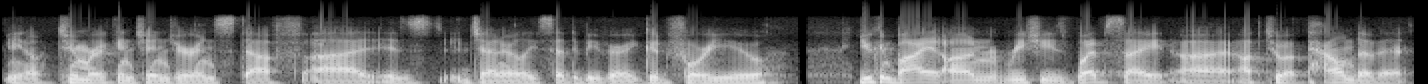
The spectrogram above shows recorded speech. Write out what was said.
you know turmeric and ginger and stuff uh, is generally said to be very good for you. You can buy it on Rishi's website, uh, up to a pound of it,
